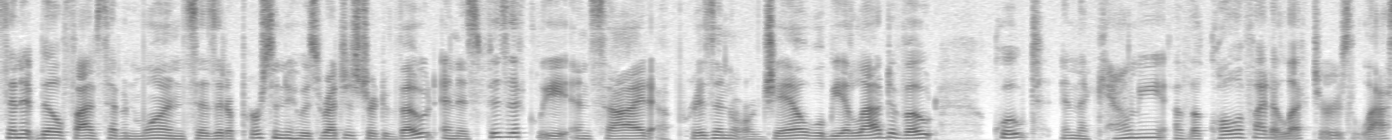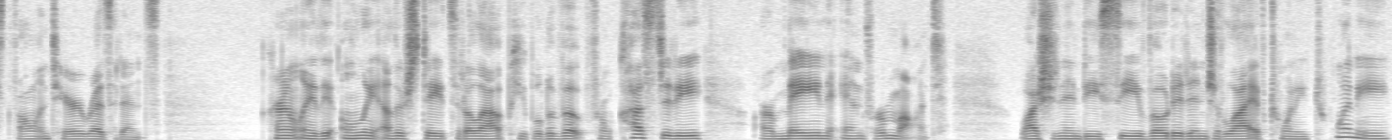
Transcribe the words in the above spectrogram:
Senate Bill 571 says that a person who is registered to vote and is physically inside a prison or jail will be allowed to vote, quote, in the county of the qualified elector's last voluntary residence. Currently, the only other states that allow people to vote from custody are Maine and Vermont. Washington, D.C. voted in July of 2020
